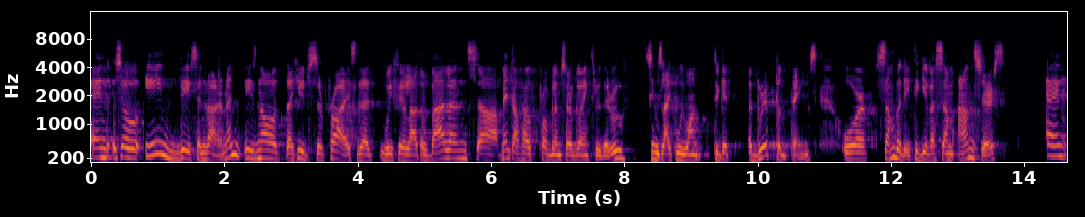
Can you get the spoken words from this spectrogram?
And so, in this environment, is not a huge surprise that we feel out of balance. Uh, mental health problems are going through the roof. Seems like we want to get a grip on things or somebody to give us some answers. And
